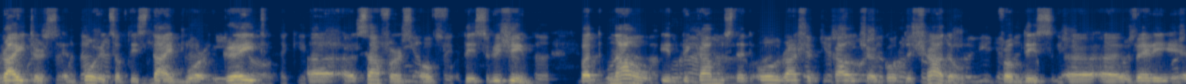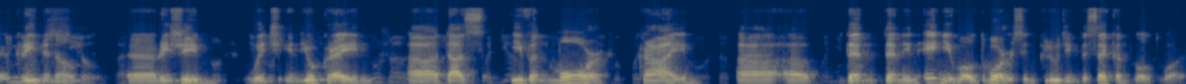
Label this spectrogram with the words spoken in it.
writers and poets of this time were great sufferers of this regime. But now it becomes that all Russian culture got the shadow from this uh, uh, very uh, criminal uh, regime, which in Ukraine uh, does even more crime uh, than, than in any world wars, including the Second World War.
